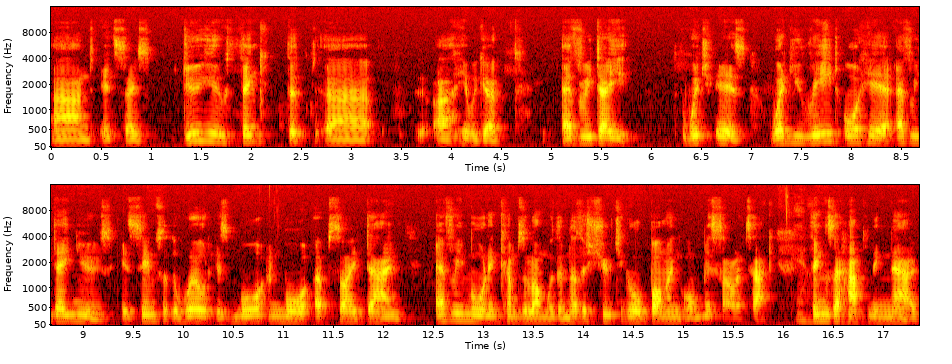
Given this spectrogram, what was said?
and it says, "Do you think that?" Uh, uh, here we go. Every day, which is when you read or hear everyday news, it seems that the world is more and more upside down. Every morning comes along with another shooting or bombing or missile attack. Things are happening now.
